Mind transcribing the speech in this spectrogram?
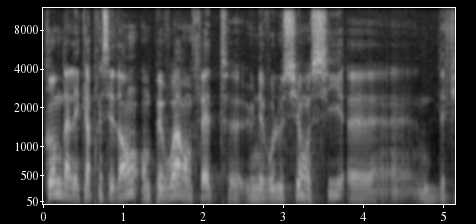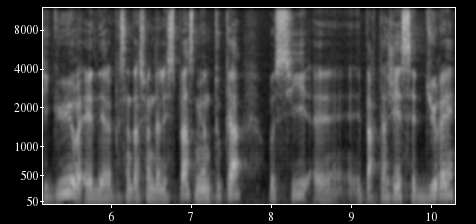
Comme dans les cas précédents, on peut voir en fait euh, une évolution aussi euh, des figures et des représentations dans l'espace, mais en tout cas aussi euh, partager cette durée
